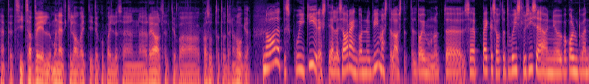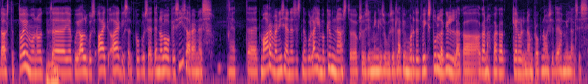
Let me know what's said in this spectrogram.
et, et siit saab veel mõned kilovatid ja kui palju see on reaalselt juba kasutatav tehnoloogia? no vaadates, kui kiiresti jälle see areng on nüüd viimastel aastatel toimunud, see päikeseautode võistlus ise on ju juba kolmkümmend aastat toimunud mm -hmm. ja kui algus, aeg, aeglaselt kogu see tehnoloogia siis arenes, et, et ma arvan iseenesest nagu lähima kümne aasta jooksul siin mingisuguseid läbimurdeid võiks tulla küll, aga, aga noh, väga keeruline on prognoosida jah, millal siis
